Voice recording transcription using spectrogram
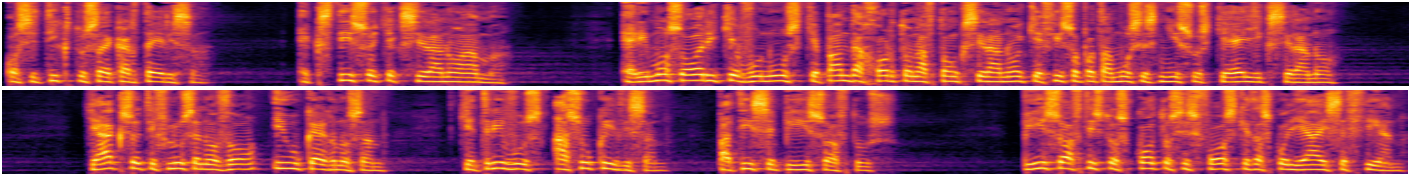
Οσιτίκτουσα εκαρτέρισα. Εξτήσω και ξηρανώ άμα. Ερημός όρη και βουνούς και πάντα χόρτων αυτών ξηρανώ και θύσω ποταμούς εις νήσους και έλι ξηρανώ. Και άξιο τυφλούς εν οδό ή ουκ έγνωσαν και τρίβους ασούκ είδησαν. Πατήσε ποιήσω αυτούς. Ποιήσω αυτής το σκότος εις φως και τα σκολιά εις ευθείαν.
